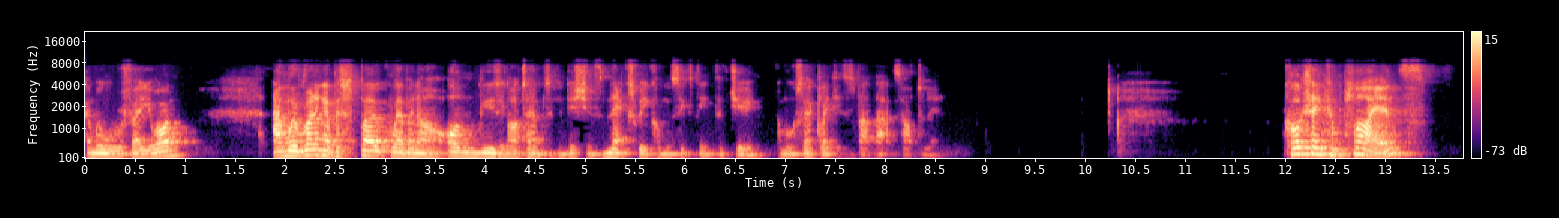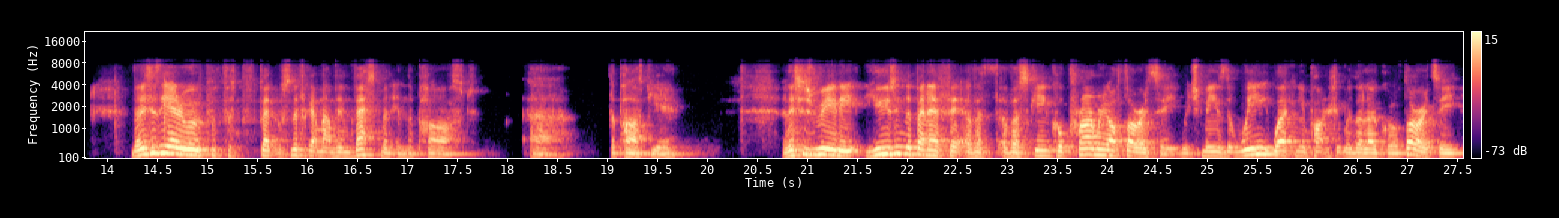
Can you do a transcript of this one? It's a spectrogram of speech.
and we will refer you on. And we're running a bespoke webinar on using our terms and conditions next week on the 16th of June, and we'll circulate it about that this afternoon. Cold chain compliance. Now, this is the area we've spent a significant amount of investment in the past, uh, the past year. And this is really using the benefit of a, of a scheme called primary authority, which means that we, working in partnership with a local authority,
